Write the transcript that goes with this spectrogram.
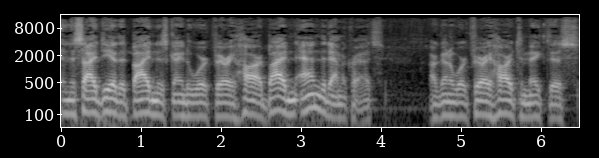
and this idea that Biden is going to work very hard. Biden and the Democrats are going to work very hard to make this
